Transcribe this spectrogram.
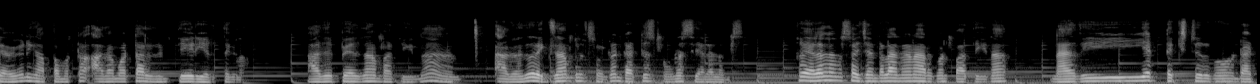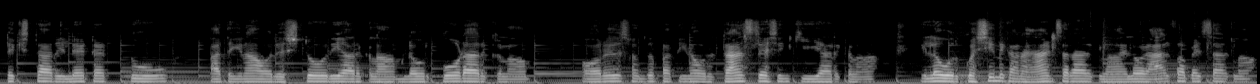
தேவையோ நீங்கள் அப்போ மட்டும் அதை மட்டும் அதுலேருந்து தேடி எடுத்துக்கலாம். அது பேர் தான் பார்த்தீங்கன்னா அது வந்து ஒரு எக்ஸாம்பிள் சொல்கிறேன் that is known as LLMs so எல்எல்எம்ஸில் ஜென்ரலாக என்னென்ன இருக்கும்னு பார்த்தீங்கன்னா நிறைய டெக்ஸ்ட் இருக்கும். தட் டெக்ஸ்டாக ரிலேட்டட் டு பார்த்தீங்கன்னா ஒரு ஸ்டோரியாக இருக்கலாம் இல்லை ஒரு கோடாக இருக்கலாம். ஆர்எல்ஸ் வந்து பார்த்தீங்கன்னா ஒரு டிரான்ஸ்லேஷன் கீயாக இருக்கலாம். இல்லை ஒரு கொஷினுக்கான ஆன்சராக இருக்கலாம். இல்லை ஒரு ஆல்ஃபாபெட்ஸாக இருக்கலாம்.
